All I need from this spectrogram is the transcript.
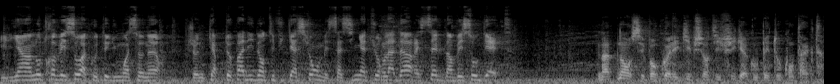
Il y a un autre vaisseau à côté du moissonneur. Je ne capte pas d'identification, mais sa signature LADAR est celle d'un vaisseau guette. Maintenant, sait pourquoi l'équipe scientifique a coupé tout contact.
